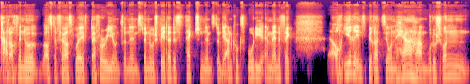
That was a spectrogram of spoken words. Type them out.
gerade auch wenn du aus der First Wave Bathory und so nimmst, wenn du später Dissection nimmst und dir anguckst, wo die im Endeffekt auch ihre Inspirationen herhaben, wo du schon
